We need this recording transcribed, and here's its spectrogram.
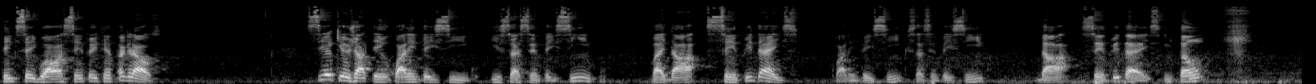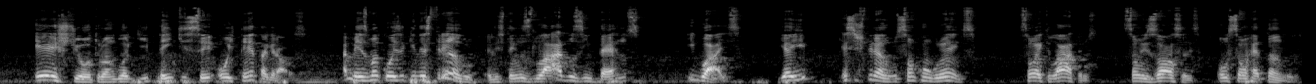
tem que ser igual a 180 graus. Se aqui eu já tenho 45 e 65, vai dar 110. 45 e 65 dá 110. Então, este outro ângulo aqui tem que ser 80 graus. A mesma coisa aqui nesse triângulo. Eles têm os lados internos iguais. E aí, esses triângulos são congruentes? São equiláteros? São isósceles? Ou são retângulos?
